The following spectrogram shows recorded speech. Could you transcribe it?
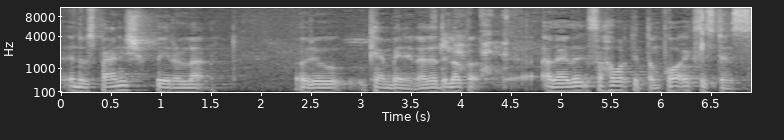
എന്നൊരു സ്പാനിഷ് പേരുള്ള ഒരു ക്യാമ്പയിനായിരുന്നു. അതായത് ലാ അതായത് സഹവർത്തിത്വം കോ എക്സിസ്റ്റൻസ്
